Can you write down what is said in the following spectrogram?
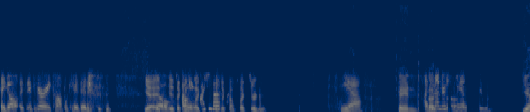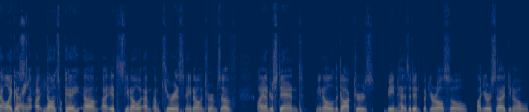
They don't. It's it's very complicated. Yeah, So, it's, it's a I mean, complex I cannot- it's a complex surgery. yeah, And I can uh, understand. yeah, well, I guess uh, no, it's okay. Um, uh, it's you know, I'm I'm curious, you know, in terms of, I understand, you know, the doctors being hesitant, but you're also on your side, you know,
